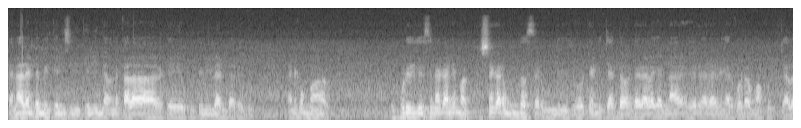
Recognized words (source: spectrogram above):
తెనాలంటే మీకు తెలిసి తెలియదా ఉన్న కళలకి పుట్టినీళ్ళు అంటారు అది. కనుక మా ఎప్పుడు చేసినా కానీ మా కృష్ణ గారు ముందు వస్తారు ముందు నుంచి ఓకే అండి చేద్దాం అంటారు. అలాగే నా వీరనారాయణ గారు కూడా మాకు చాలా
